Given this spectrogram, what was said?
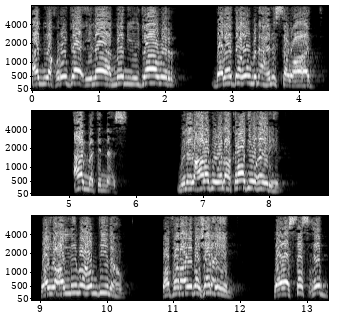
أن يخرج إلى من يجاور بلده من أهل السواد. عامة الناس من العرب والأكراد وغيرهم ويعلمهم دينهم وفرائض شرعهم ويستصحب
